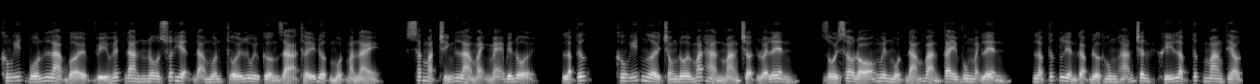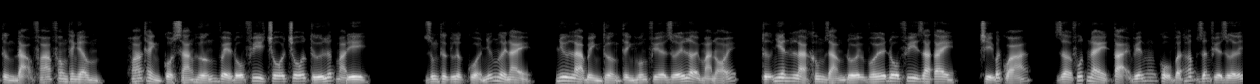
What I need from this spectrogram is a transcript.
Không ít vốn là bởi vì huyết đan nô xuất hiện đã muốn thối lui cường giả thấy được một màn này, sắc mặt chính là mạnh mẽ biến đổi, lập tức, không ít người trong đôi mắt hàn mang trợn lóe lên, rồi sau đó nguyên một đám bàn tay vung mạnh lên, lập tức liền gặp được hung hãn chân khí lập tức mang theo từng đạo phá phong thanh âm, hóa thành cột sáng hướng về đỗ phi chỗ chỗ tứ lướt mà đi. Dùng thực lực của những người này, như là bình thường tình huống phía dưới lời mà nói, tự nhiên là không dám đối với đỗ phi ra tay, chỉ bất quá, giờ phút này tại viễn cổ vật hấp dẫn phía dưới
